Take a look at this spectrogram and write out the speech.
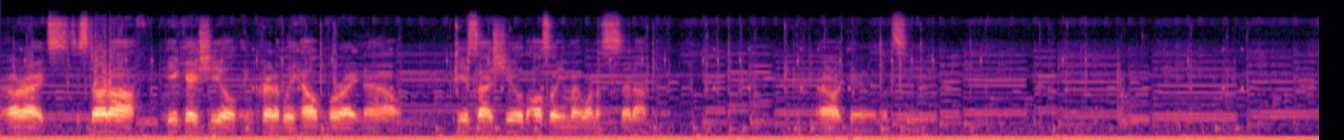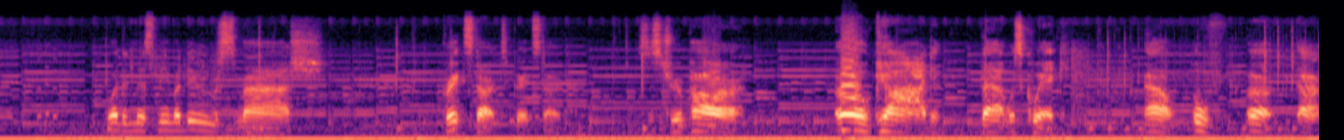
Alright, to start off, PK Shield, incredibly helpful right now. PSI Shield, also you might want to set up. Okay, let's see. What did Miss Mima do? Smash! Great start, great start. This is true power. Oh god! That was quick. Ow. Oof. Uh, ah.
